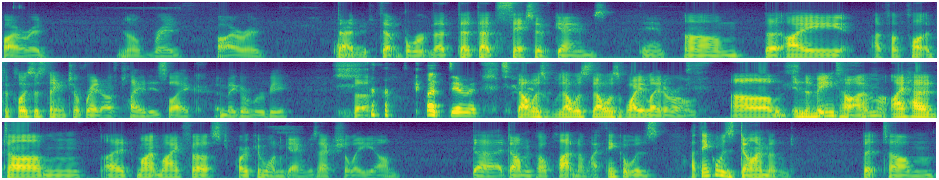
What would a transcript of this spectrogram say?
Fire Red, you know Red Fire Red Pirate. that that br- that that that set of games. Damn. Um, but I I've, I've pl- the closest thing to Red I've played is like Omega Ruby, but God damn it. that was that was that was way later on. Um, in the meantime, I had um, I had my my first Pokemon game was actually um, uh, Diamond Pearl Platinum. I think it was I think it was Diamond, but um,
